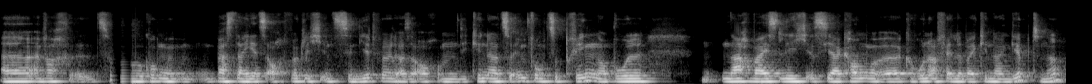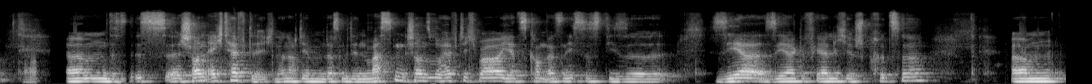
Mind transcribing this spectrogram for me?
äh, einfach äh, zu gucken, was da jetzt auch wirklich inszeniert wird, also auch um die Kinder zur Impfung zu bringen, obwohl nachweislich es ja kaum äh, Corona-Fälle bei Kindern gibt. Ne? Ja. Ähm, das ist äh, schon echt heftig. Ne? Nachdem das mit den Masken schon so heftig war, jetzt kommt als nächstes diese sehr, sehr gefährliche Spritze. Ähm,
